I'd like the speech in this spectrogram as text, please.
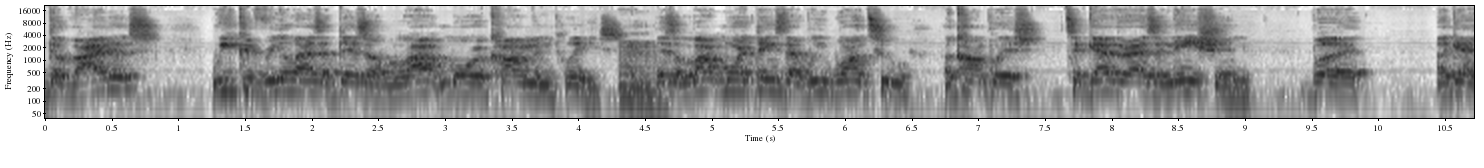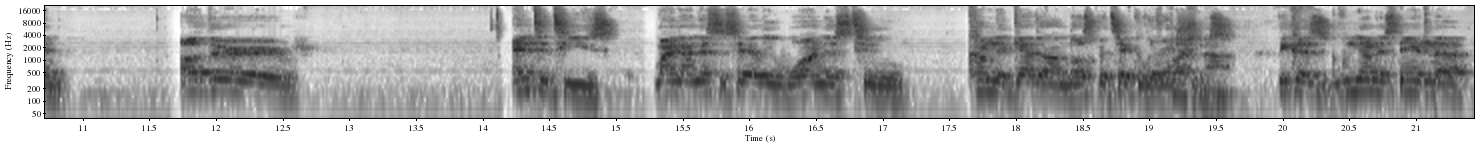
divide us, we could realize that there's a lot more commonplace. Mm. There's a lot more things that we want to accomplish together as a nation, but again, other entities might not necessarily want us to come together on those particular issues not. because we understand the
